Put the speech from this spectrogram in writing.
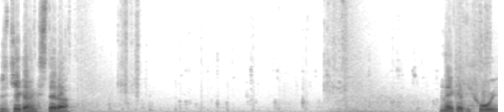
Życie gangstera. Negew i chuj.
